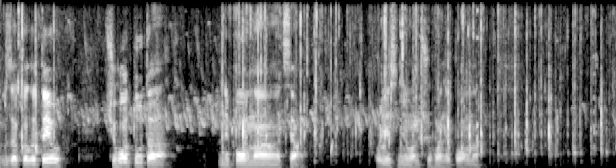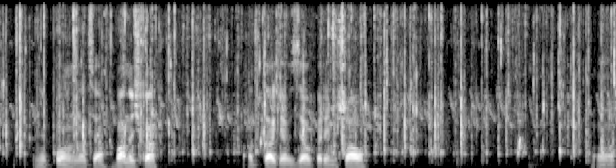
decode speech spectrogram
заколотив. Чого тут не повна ця? Поясню вам, чого не повна. Не повна ця баночка. От так я взяв, перемішав. От.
